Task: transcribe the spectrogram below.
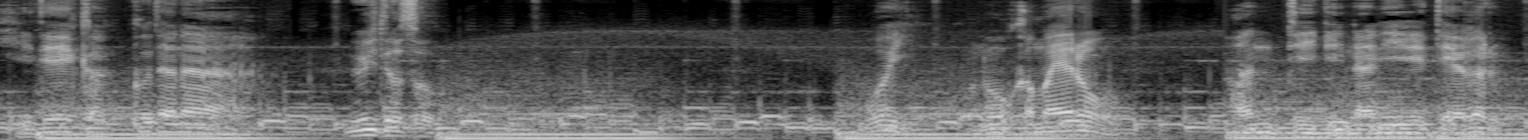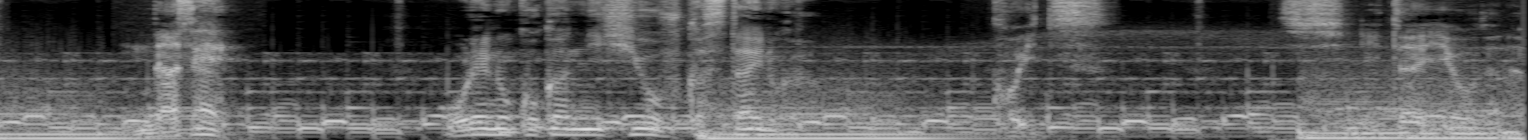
ひでえ格好だな。脱いだぞおい、オカマ野郎。パンティに何入れてやがる。出せ俺の股間に火を吹かせたいのかこいつ、死にたいようだな。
